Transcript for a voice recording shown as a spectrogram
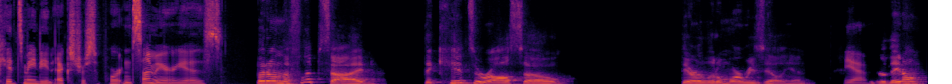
Kids may need extra support in some areas, but on the flip side, the kids are also they're a little more resilient. Yeah. You know, they don't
